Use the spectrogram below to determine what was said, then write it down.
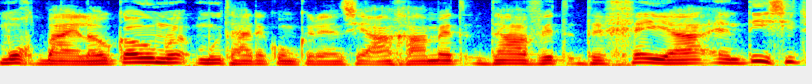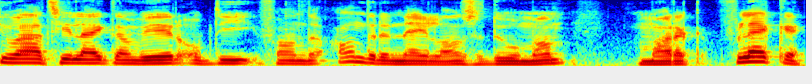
Mocht Bijlo komen, moet hij de concurrentie aangaan met David de Gea. En die situatie lijkt dan weer op die van de andere Nederlandse doelman, Mark Vlekken.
